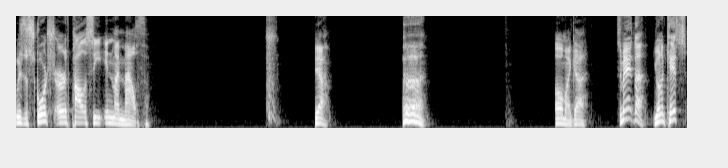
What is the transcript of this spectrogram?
There's a scorched earth policy in my mouth. Yeah. Ugh. Oh my god. Samantha, you want a kiss?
